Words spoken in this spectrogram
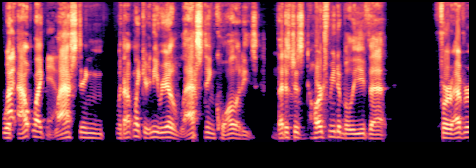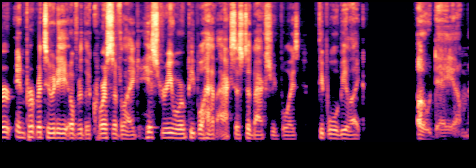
without like yeah. lasting, without like any real lasting qualities. That it's just hard for me to believe that forever in perpetuity over the course of like history where people have access to Backstreet Boys, people will be like, "Oh damn,"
